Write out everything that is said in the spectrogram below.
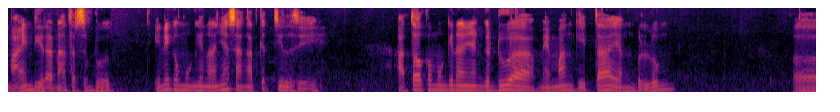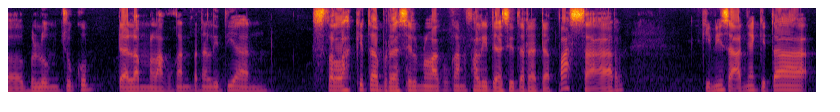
main di ranah tersebut. Ini kemungkinannya sangat kecil sih. Atau kemungkinan yang kedua, memang kita yang belum uh, belum cukup dalam melakukan penelitian. Setelah kita berhasil melakukan validasi terhadap pasar, kini saatnya kita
